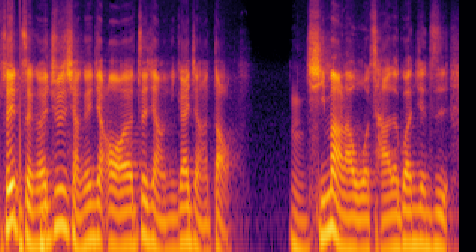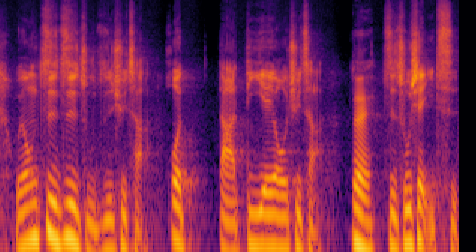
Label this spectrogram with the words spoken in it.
所以整个就是想跟你讲哦，再讲你该讲得到。嗯，起码啦，我查的关键字，我用自治组织去查，或打 DAO 去查。对，只出现一次，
